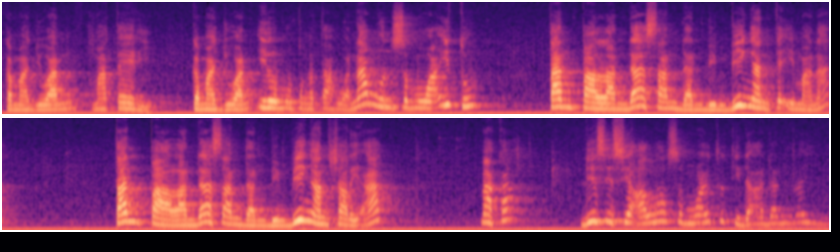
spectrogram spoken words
kemajuan materi, kemajuan ilmu pengetahuan. Namun semua itu tanpa landasan dan bimbingan keimanan, tanpa landasan dan bimbingan syariat, maka di sisi Allah semua itu tidak ada nilainya.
